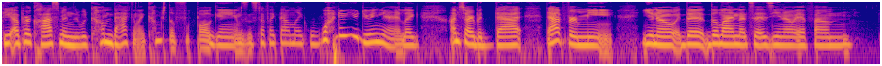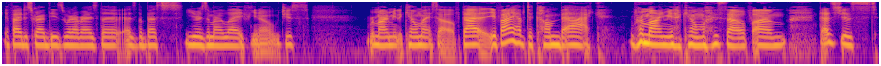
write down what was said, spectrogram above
the upperclassmen would come back and like come to the football games and stuff like that, I'm like, what are you doing here? Like, I'm sorry, but that that for me, you know, the the line that says, you know, if um if I describe these whatever as the as the best years of my life, you know, just remind me to kill myself. That if I have to come back, remind me to kill myself. Um, that's just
